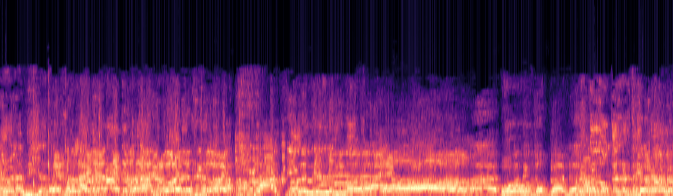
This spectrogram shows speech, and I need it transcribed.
เยอะนะพี่อย่าเต็มเท่าไหร่เนี่ยเต็มจะเท่าไหร่ถึงร้อยจะถึงร้อยสามสี่เปอร์เซ็นต์จะถึงร้อย อ๋อเออให้จบก่อนเนอะนี่ตลกกันทั้งทีมงานเลย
